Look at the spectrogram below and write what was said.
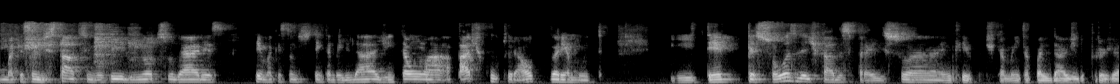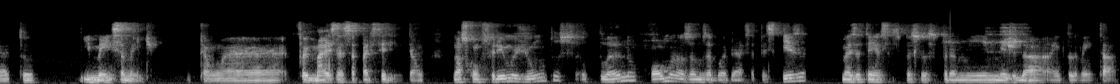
uma questão de status envolvido, em outros lugares tem uma questão de sustentabilidade, então a, a parte cultural varia muito. E ter pessoas dedicadas para isso é incrível, acho que aumenta a qualidade do projeto imensamente. Então, é, foi mais nessa parceria. Então, nós construímos juntos o plano, como nós vamos abordar essa pesquisa, mas eu tenho essas pessoas para me, me ajudar a implementar,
